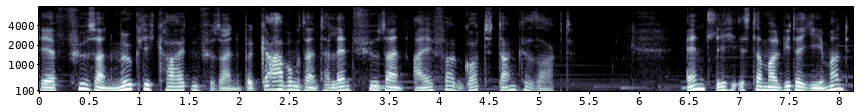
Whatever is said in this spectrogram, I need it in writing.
der für seine Möglichkeiten, für seine Begabung, sein Talent, für sein Eifer Gott Danke sagt. Endlich ist da mal wieder jemand,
